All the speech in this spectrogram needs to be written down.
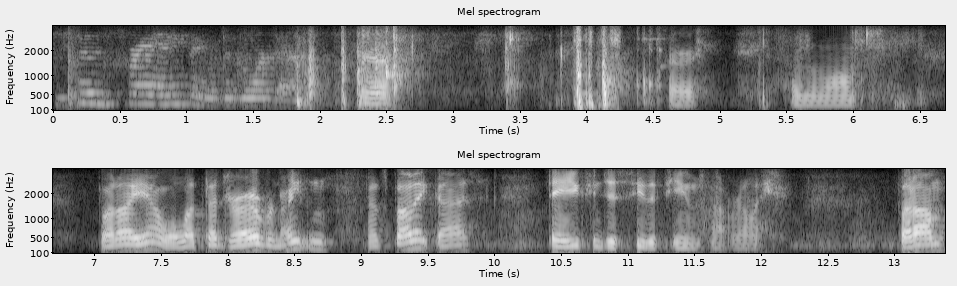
You shouldn't spray anything with the door down. Yeah. Sorry. How's my mom? But, uh, yeah, we'll let that dry overnight, and that's about it, guys. Yeah, you can just see the fumes, not really. But, um,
